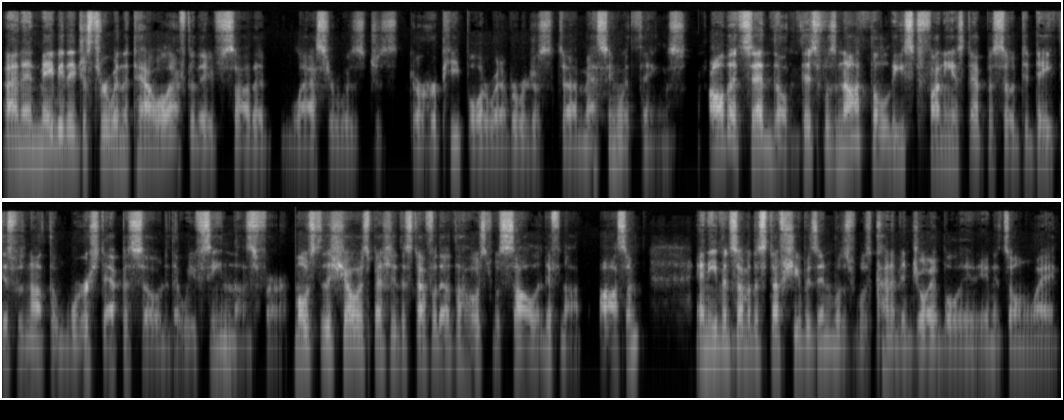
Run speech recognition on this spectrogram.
and then maybe they just threw in the towel after they saw that Lasser was just, or her people or whatever, were just uh, messing with things. All that said, though, this was not the least funniest episode to date. This was not the worst episode that we've seen thus far. Most of the show, especially the stuff without the host, was solid, if not awesome. And even some of the stuff she was in was was kind of enjoyable in, in its own way.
